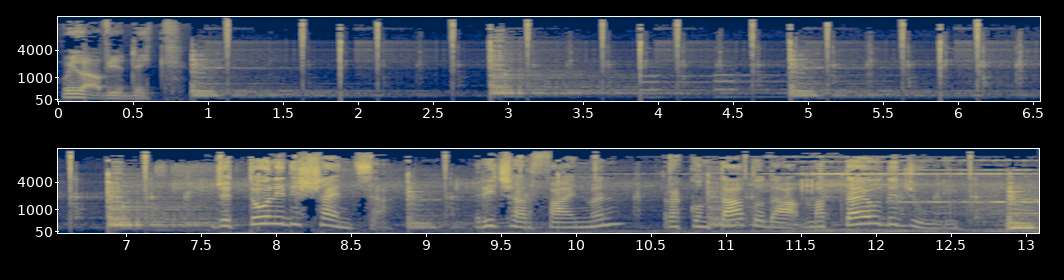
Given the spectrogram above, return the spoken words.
We love you, Dick. Gettoni di scienza. Richard Feynman, raccontato da Matteo De Giuli.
